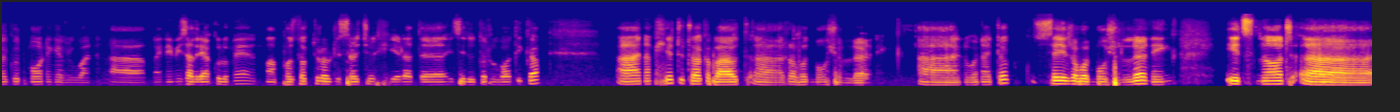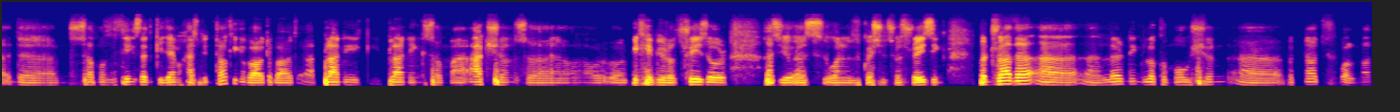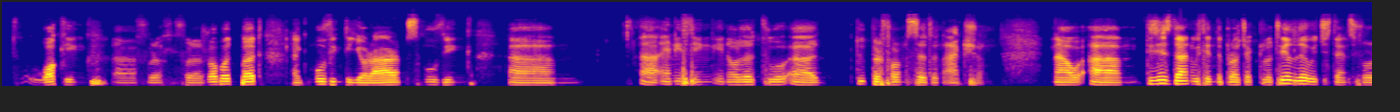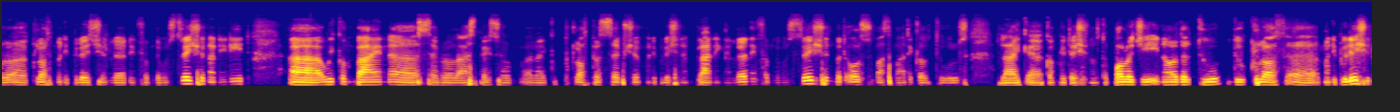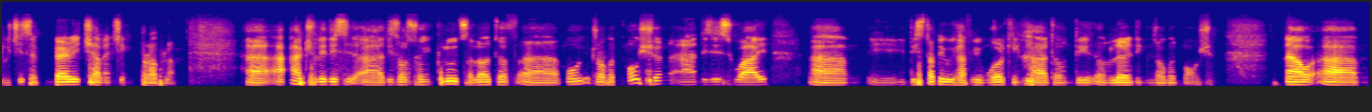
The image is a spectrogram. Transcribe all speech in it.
Uh, good morning, everyone. Uh, my name is Adrià Colomé. I'm a postdoctoral researcher here at the Instituto Robótica, and I'm here to talk about uh, robot motion learning. And when I talk, say robot motion learning, it's not uh, the some of the things that Guillem has been talking about about uh, planning planning some uh, actions uh, or, or, behavioral trees, or as you as one of the questions was raising, but rather uh, uh, learning locomotion, but not well not walking for for a robot, but like moving the, your arms, moving um, anything in order to to perform certain action. Now, um, this is done within the project Clothilde, which stands for uh, Cloth Manipulation Learning from Demonstration. And in it, uh, we combine uh, several aspects of uh, like cloth perception, manipulation and planning and learning from demonstration, but also mathematical tools like uh, computational topology in order to do cloth uh, manipulation, which is a very challenging problem. Uh, actually, this uh, this also includes a lot of uh, robot motion, and this is why um, in this topic we have been working hard on the on learning robot motion. Now. Um,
